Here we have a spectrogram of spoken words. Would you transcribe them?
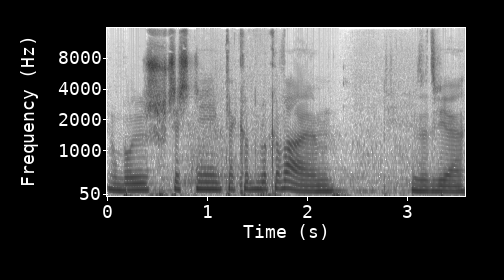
No bo już wcześniej tak odblokowałem. Ze dwie.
